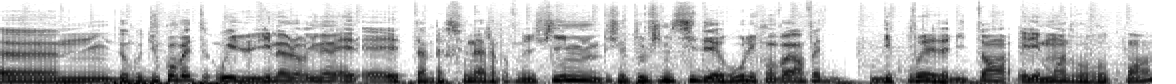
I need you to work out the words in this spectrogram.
Euh, donc du coup en fait oui l'immeuble en lui-même est, est un personnage important du film puisque tout le film s'y déroule et qu'on va en fait découvrir les habitants et les moindres recoins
